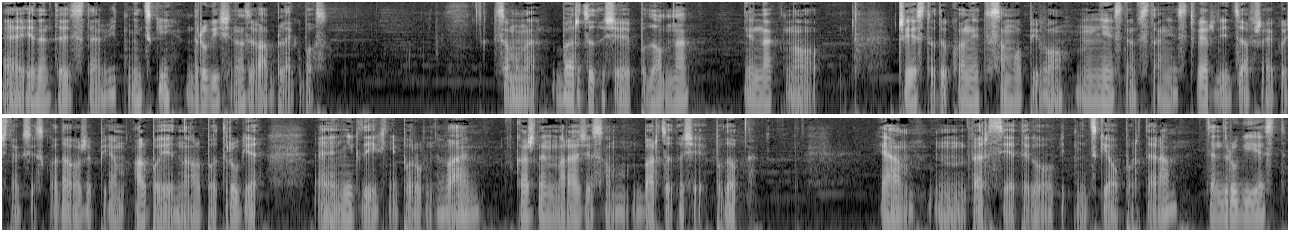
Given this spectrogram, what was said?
E, jeden to jest ten witnicki, drugi się nazywa Black Boss. Są one bardzo do siebie podobne, jednak no, czy jest to dokładnie to samo piwo, nie jestem w stanie stwierdzić. Zawsze jakoś tak się składało, że piłem albo jedno, albo drugie. E, nigdy ich nie porównywałem. W każdym razie są bardzo do siebie podobne. Ja mam mm, wersję tego witnickiego portera. Ten drugi jest,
